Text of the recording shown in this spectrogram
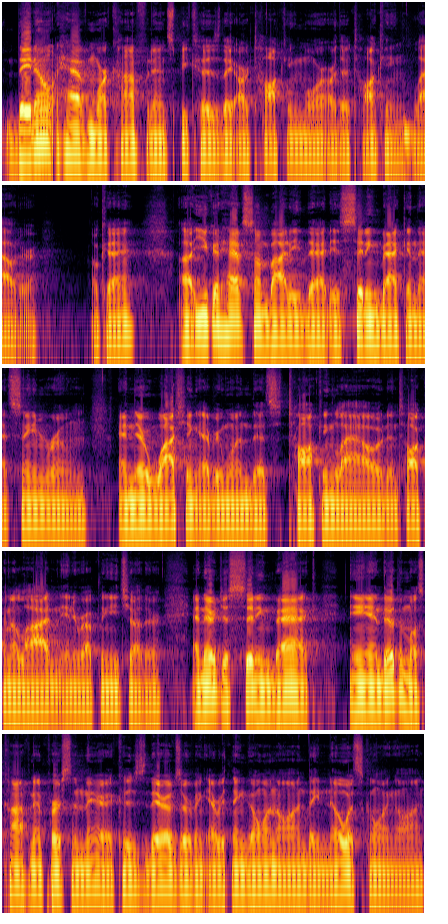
they don't have more confidence because they are talking more or they're talking louder. Okay. Uh, you could have somebody that is sitting back in that same room and they're watching everyone that's talking loud and talking a lot and interrupting each other. And they're just sitting back and they're the most confident person there because they're observing everything going on. They know what's going on.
